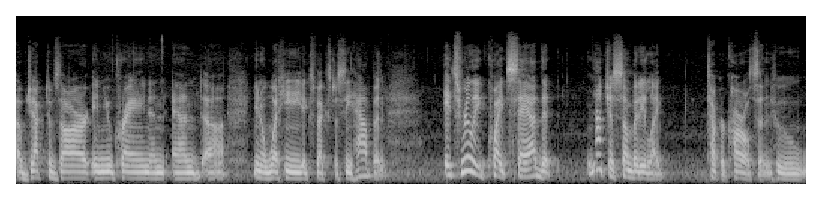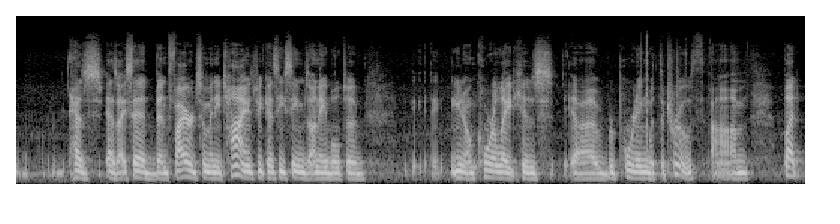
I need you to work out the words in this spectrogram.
objectives are in Ukraine and and uh, you know what he expects to see happen. It's really quite sad that not just somebody like Tucker Carlson, who has, as I said, been fired so many times because he seems unable to, you know, correlate his uh, reporting with the truth, um, but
